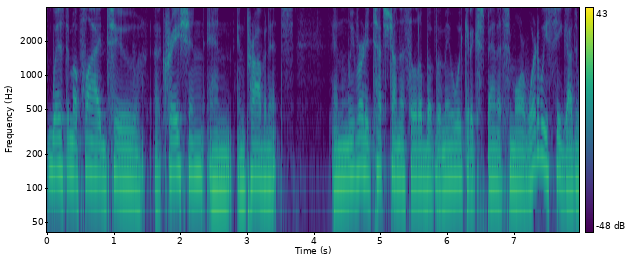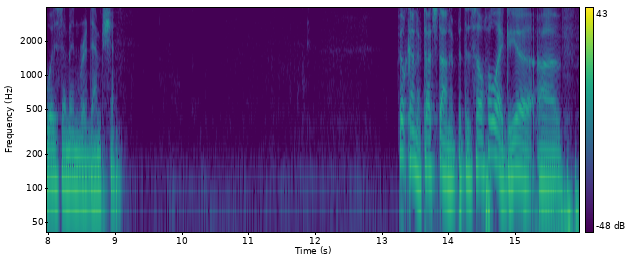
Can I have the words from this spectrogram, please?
wisdom applied to uh, creation and, and providence. And we've already touched on this a little bit, but maybe we could expand it some more. Where do we see God's wisdom in redemption? Phil kind of touched on it, but this whole idea of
